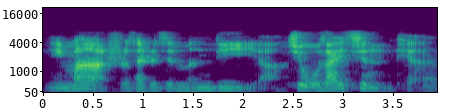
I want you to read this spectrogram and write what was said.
你嘛时才是进门第一呀？就在今天。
